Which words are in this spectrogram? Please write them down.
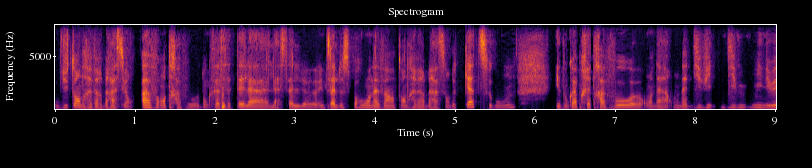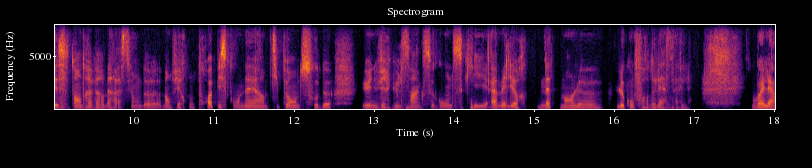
du temps de réverbération avant travaux. Donc ça, c'était la, salle, euh, une salle de sport où on avait un temps de réverbération de 4 secondes. Et donc après travaux, euh, on a, on a diminué ce temps de réverbération d'environ 3 puisqu'on est un petit peu en dessous de 1,5 secondes, ce qui améliore nettement le, confort de la salle. Voilà,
